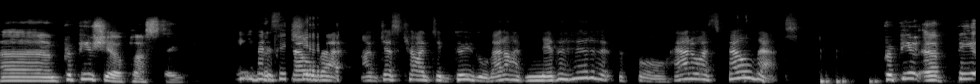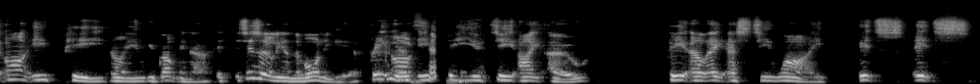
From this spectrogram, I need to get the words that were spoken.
Um, preputioplasty. You better Preputio- spell that. I've just tried to Google that. I've never heard of it before. How do I spell that? Prepu- uh, P R E P. Oh, you, have got me now. It, it is early in the morning here. P R E P U T I O P L A S T Y. It's it's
